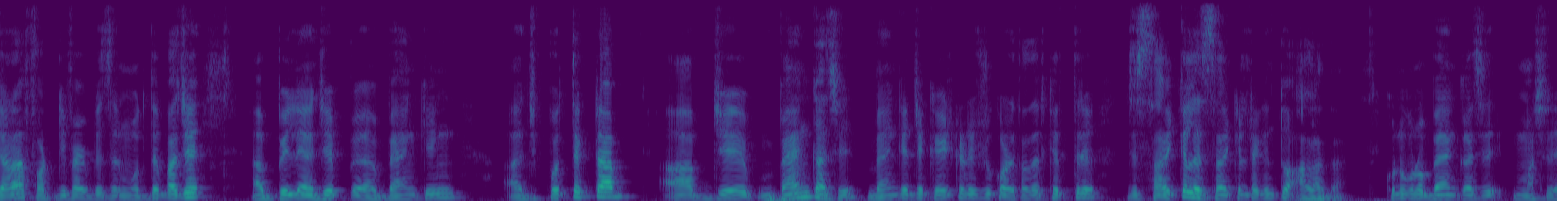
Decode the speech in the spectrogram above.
যারা ফর্টি ফাইভ ডেজের মধ্যে বা যে বিল যে ব্যাংকিং প্রত্যেকটা যে ব্যাংক আছে ব্যাংকের যে ক্রেডিট কার্ড ইস্যু করে, তাদের ক্ষেত্রে যে সাইকেল আছে সাইকেলটা কিন্তু আলাদা। কোনো কোনো ব্যাংক আছে, মাসে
